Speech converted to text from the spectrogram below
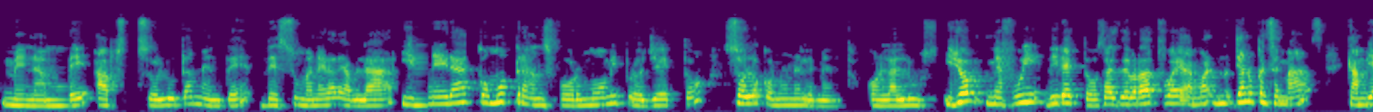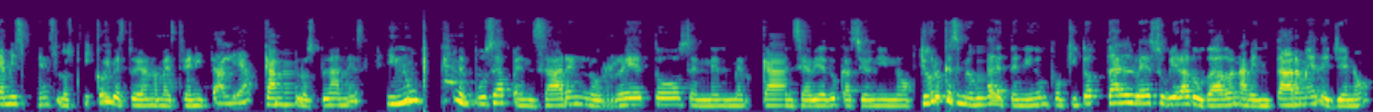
me enamoré absolutamente de su manera de hablar y manera cómo transformó mi proyecto solo con un elemento, con la luz. Y yo me fui directo, o sea, de verdad fue, ya no pensé más, cambié mis planes, los pico, iba a estudiar una maestría en Italia, cambié los planes y nunca me puse a pensar en los retos, en el mercado, en si había y no. Yo creo que si me hubiera detenido un poquito, tal vez hubiera dudado en aventarme de lleno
